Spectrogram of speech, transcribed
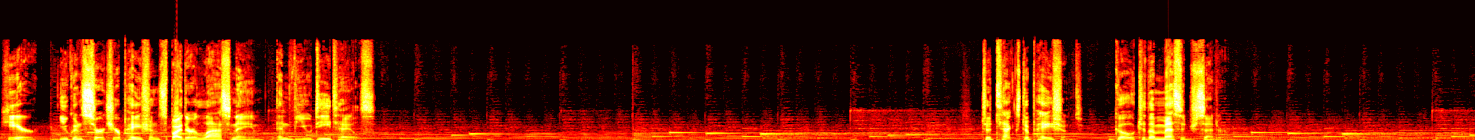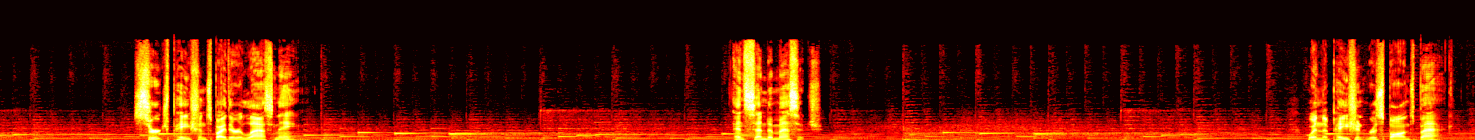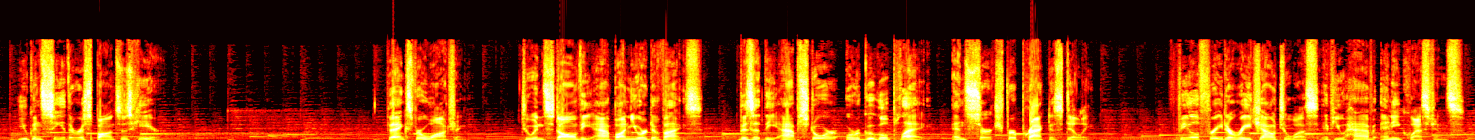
Here, you can search your patients by their last name and view details. To text a patient, go to the Message Center. Search patients by their last name and send a message. When the patient responds back, you can see the responses here. Thanks for watching. To install the app on your device, visit the App Store or Google Play and search for Practice Dilly. Feel free to reach out to us if you have any questions.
